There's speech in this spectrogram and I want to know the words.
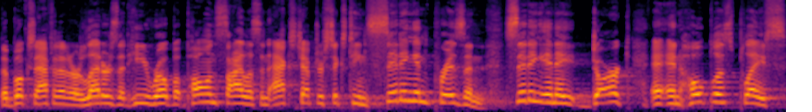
the books after that are letters that he wrote. But Paul and Silas in Acts chapter 16, sitting in prison, sitting in a dark and, and hopeless place,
